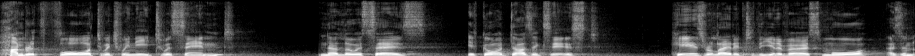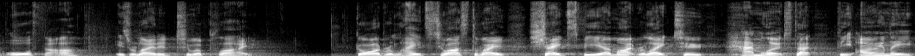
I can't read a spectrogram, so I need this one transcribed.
hundredth floor to which we need to ascend. Now, Lewis says if God does exist, he is related to the universe more as an author is related to a play. God relates to us the way Shakespeare might relate to Hamlet, that the only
